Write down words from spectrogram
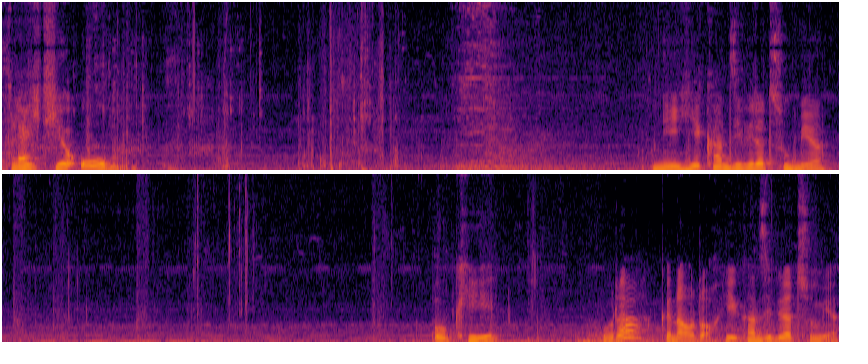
Vielleicht hier oben. Nee, hier kann sie wieder zu mir. Okay. Oder? Genau, doch. Hier kann sie wieder zu mir.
